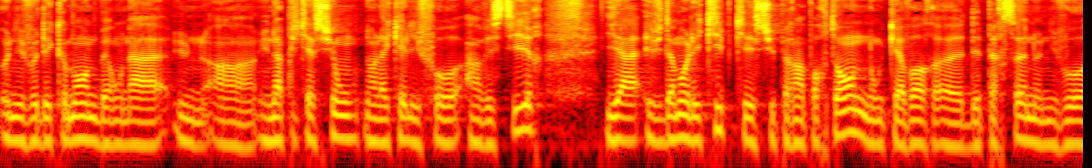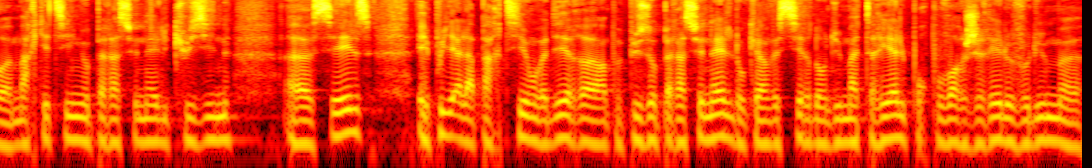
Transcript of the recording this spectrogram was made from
au niveau des commandes, ben, on a une, un- une application dans laquelle il faut investir. Il y a évidemment l'équipe qui est super importante, donc avoir euh, des personnes au niveau euh, marketing, opérationnel, cuisine, euh, sales. Et puis il y a la partie, on va dire, un peu plus opérationnelle, donc investir dans du matériel pour pouvoir gérer le volume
